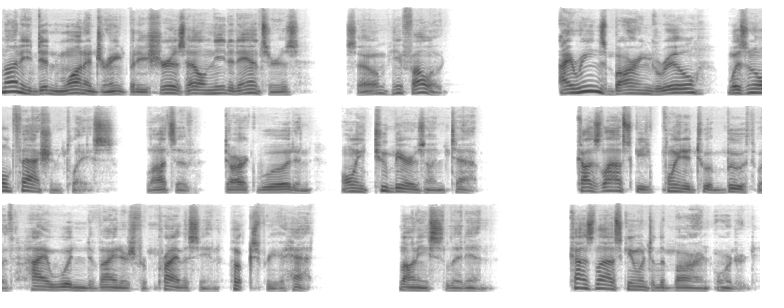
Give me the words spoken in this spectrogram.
Lonnie didn't want a drink, but he sure as hell needed answers, so he followed. Irene's Bar and Grill was an old fashioned place, lots of dark wood and only two beers on tap. Kozlowski pointed to a booth with high wooden dividers for privacy and hooks for your hat. Lonnie slid in. Kozlowski went to the bar and ordered.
